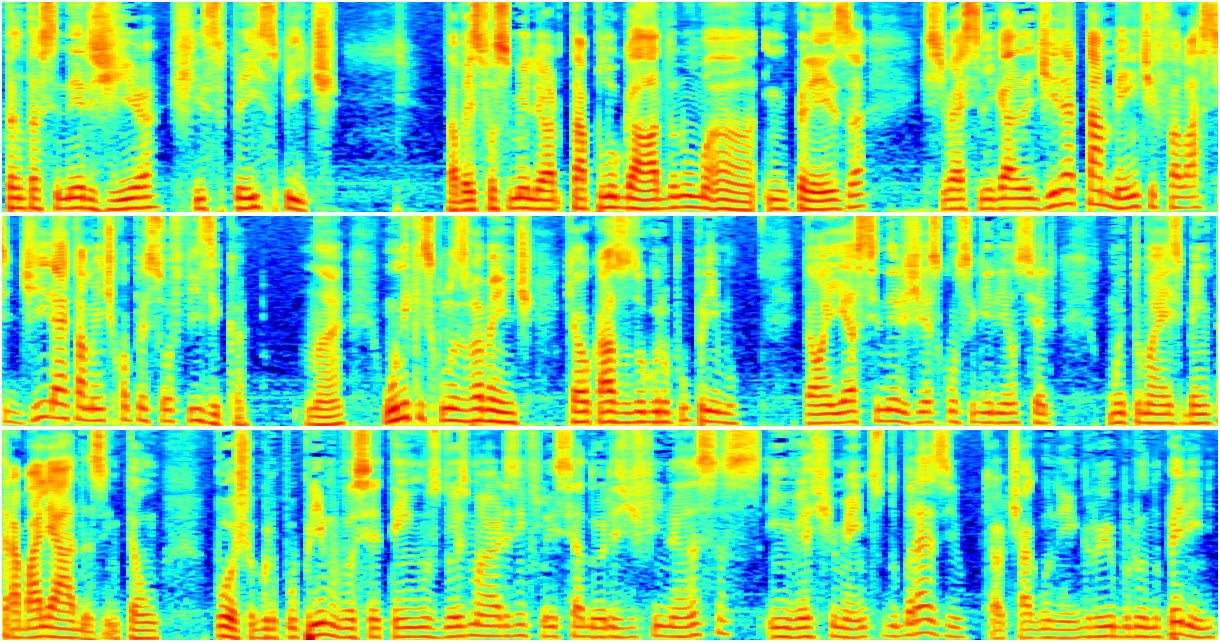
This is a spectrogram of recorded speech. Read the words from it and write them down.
tanta sinergia XP e Speech. Talvez fosse melhor estar plugado numa empresa que estivesse ligada diretamente e falasse diretamente com a pessoa física, né? Única e exclusivamente, que é o caso do Grupo Primo. Então aí as sinergias conseguiriam ser muito mais bem trabalhadas. Então, poxa, o Grupo Primo, você tem os dois maiores influenciadores de finanças e investimentos do Brasil, que é o Thiago Negro e o Bruno Perini.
